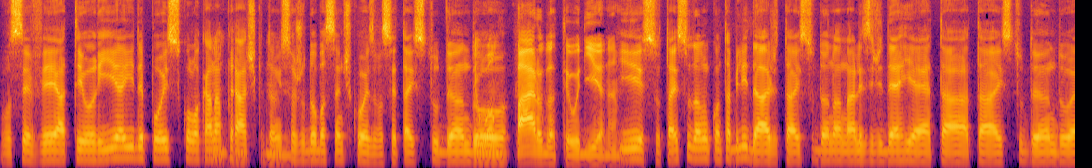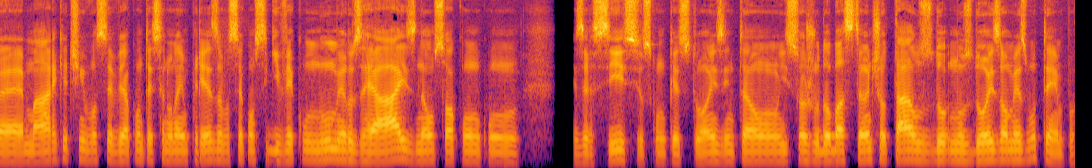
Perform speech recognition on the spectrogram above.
você ver a teoria e depois colocar na Uhum, prática. Então uhum. isso ajudou bastante coisa. Você está Tem o estudando amparo da teoria, né? isso, está estudando contabilidade, está estudando análise de DRE, está tá estudando é, marketing. Você vê acontecendo na empresa, você conseguir ver com números reais, não só com, com exercícios, com questões. Então isso ajudou bastante eu estar os do- nos dois ao mesmo tempo.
